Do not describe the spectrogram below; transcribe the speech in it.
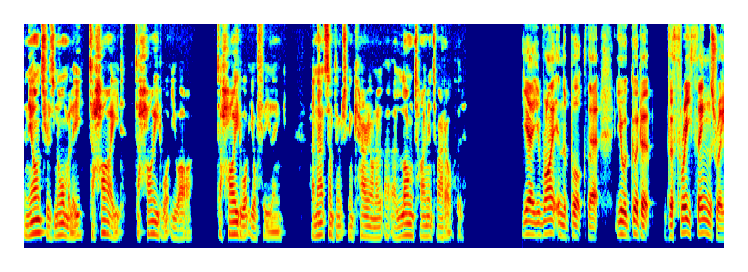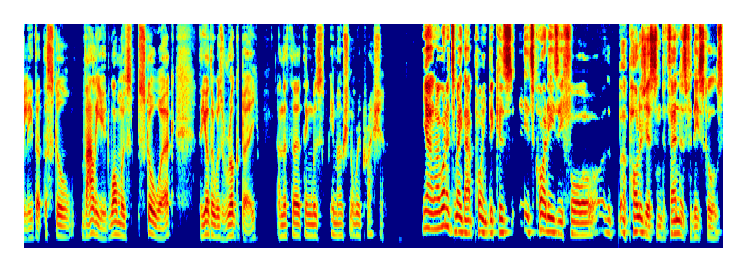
And the answer is normally to hide, to hide what you are, to hide what you're feeling. And that's something which can carry on a, a long time into adulthood. Yeah, you write in the book that you were good at the three things really that the school valued. One was schoolwork, the other was rugby, and the third thing was emotional repression. Yeah, and I wanted to make that point because it's quite easy for the apologists and defenders for these schools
